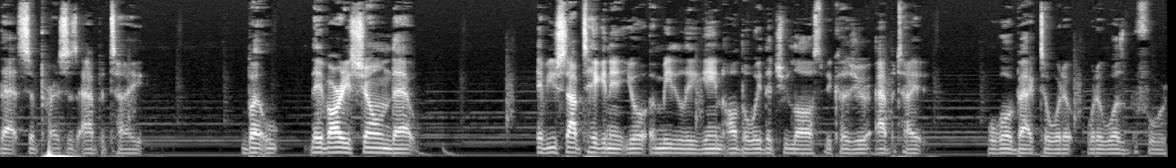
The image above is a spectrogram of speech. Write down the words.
that suppresses appetite. But they've already shown that if you stop taking it, you'll immediately gain all the weight that you lost because your appetite will go back to what it what it was before.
